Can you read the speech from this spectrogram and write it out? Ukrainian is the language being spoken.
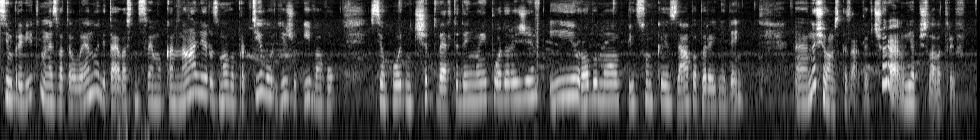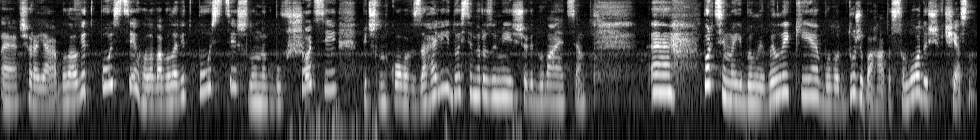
Всім привіт! Мене звати Олена. Вітаю вас на своєму каналі. Розмова про тіло, їжу і вагу. Сьогодні четвертий день моєї подорожі і робимо підсумки за попередній день. Е, Ну, що вам сказати? Вчора я пішла в отрив. Е, Вчора я була у відпустці, голова була в відпустці, шлунок був в шоці, підшлунково взагалі досі не розумію, що відбувається. Е, Порції мої були великі, було дуже багато солодощів, чесно.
